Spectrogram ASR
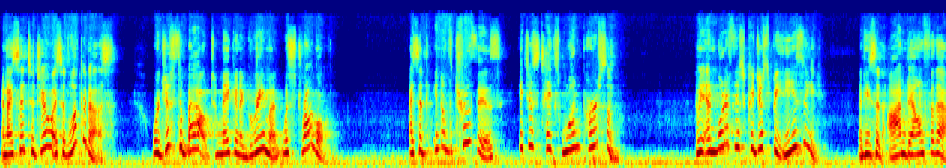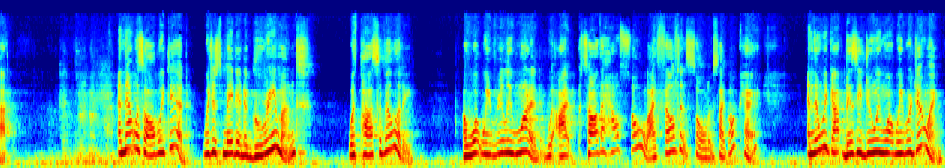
And I said to Joe, I said, look at us. We're just about to make an agreement with struggle. I said, you know, the truth is, it just takes one person. I mean, and what if this could just be easy? And he said, I'm down for that. And that was all we did. We just made an agreement with possibility of what we really wanted. I saw the house sold. I felt it sold. It's like, okay. And then we got busy doing what we were doing.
